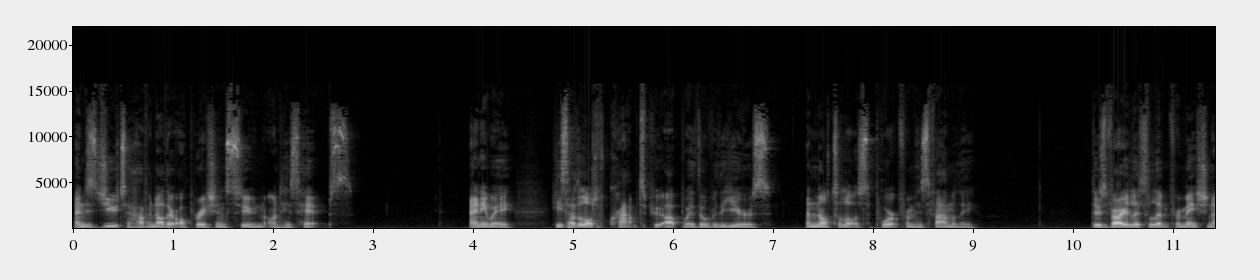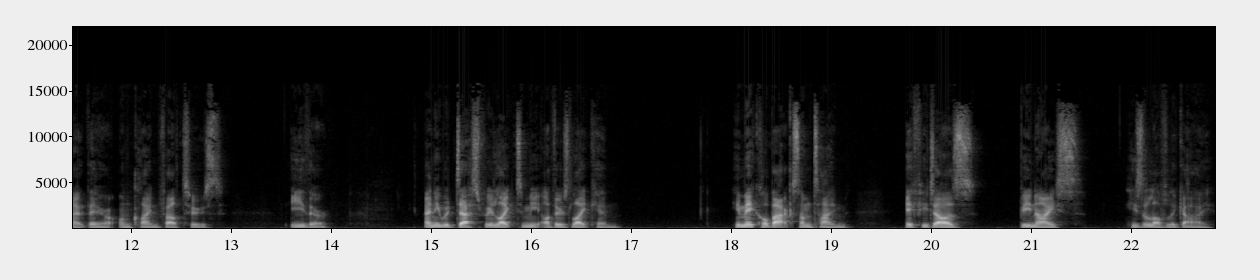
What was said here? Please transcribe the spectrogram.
and is due to have another operation soon on his hips. Anyway, he's had a lot of crap to put up with over the years and not a lot of support from his family. There's very little information out there on Klinefelters either, and he would desperately like to meet others like him. He may call back sometime. If he does, be nice. He's a lovely guy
